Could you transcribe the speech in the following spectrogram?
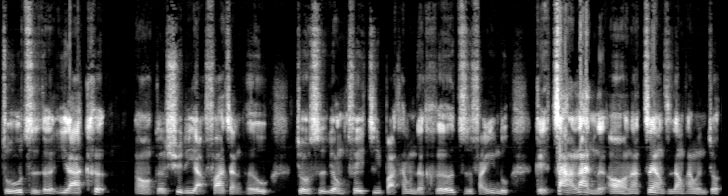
阻止这个伊拉克哦跟叙利亚发展核武。就是用飞机把他们的核子反应炉给炸烂了哦，那这样子让他们就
